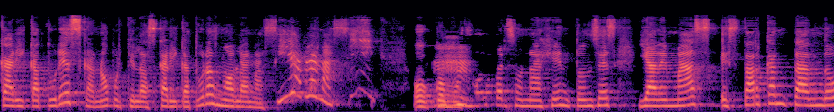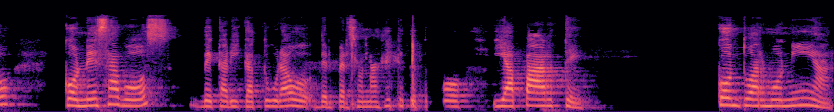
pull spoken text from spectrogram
caricaturesca, ¿no? Porque las caricaturas no hablan así, hablan así, o como el personaje. Entonces, y además estar cantando con esa voz de caricatura o del personaje que te tocó, y aparte, con tu armonía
